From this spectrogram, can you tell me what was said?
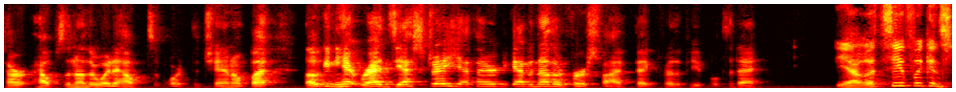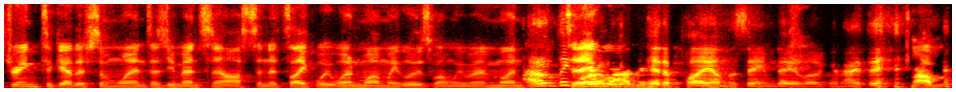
It helps another way to help support the channel. But Logan, you hit Reds yesterday. Yeah, I heard you got another first five pick for the people today. Yeah, let's see if we can string together some wins. As you mentioned, Austin, it's like we win one, we lose one, we win one. I don't think Today, we're allowed we're, to hit a play on the same day, Logan. I think probably.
